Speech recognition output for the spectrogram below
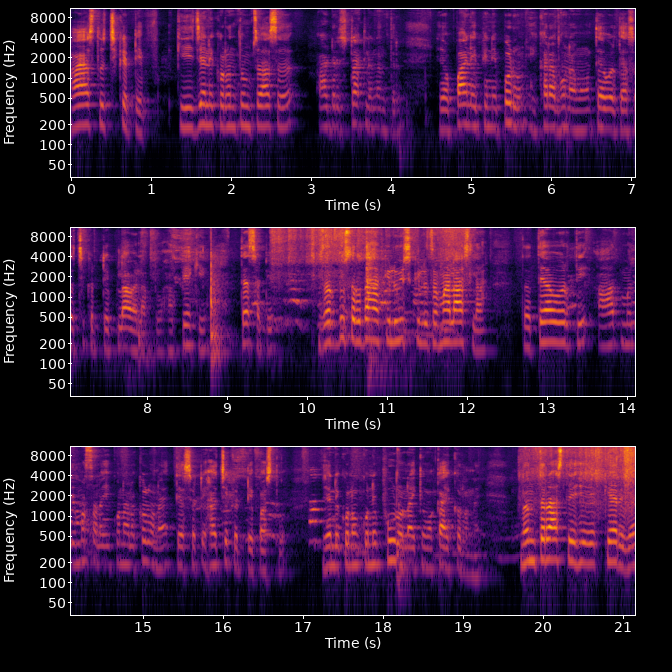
हा असतो चिकट टेप की जेणेकरून तुमचं असं ॲड्रेस टाकल्यानंतर हे पाणी पिणे पडून हे खराब होणार म्हणून त्यावरती असा चिकट टेप लावायला लागतो. हा पॅकिंग त्यासाठी जर दुसरं दहा किलो वीस किलोचा माल असला तर त्यावरती आतमध्ये मसाला हे कोणाला कळू नये त्यासाठी हा चिकट टेप असतो. जेणेकरून कोणी फोडू नये किंवा काय करू नये नंतर असते हे कॅरी बॅग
